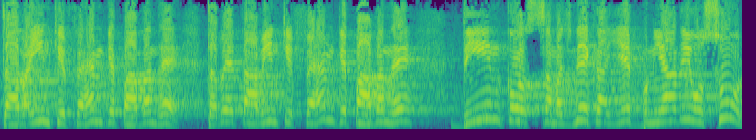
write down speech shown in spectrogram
تابعین کی فہم کے پابند ہیں۔ طب تابعین کی فہم کے پابند ہیں۔ دین کو سمجھنے کا یہ بنیادی اصول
